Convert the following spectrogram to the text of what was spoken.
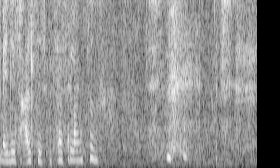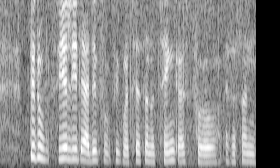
Men det er træls, det skal tage så lang tid. det du siger lige der, det fik mig til at, sådan at tænke også på altså sådan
